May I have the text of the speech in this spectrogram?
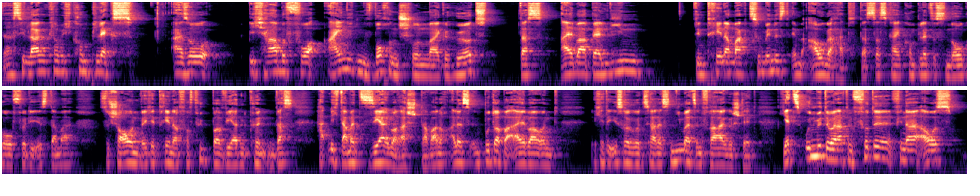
Da ist die Lage, glaube ich, komplex. Also, ich habe vor einigen Wochen schon mal gehört, dass Alba Berlin den Trainermarkt zumindest im Auge hat, dass das kein komplettes No-Go für die ist, da mal zu schauen, welche Trainer verfügbar werden könnten. Das hat mich damit sehr überrascht. Da war noch alles in Butter bei Alba und ich hätte Israel González niemals in Frage gestellt. Jetzt unmittelbar nach dem Viertelfinal aus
